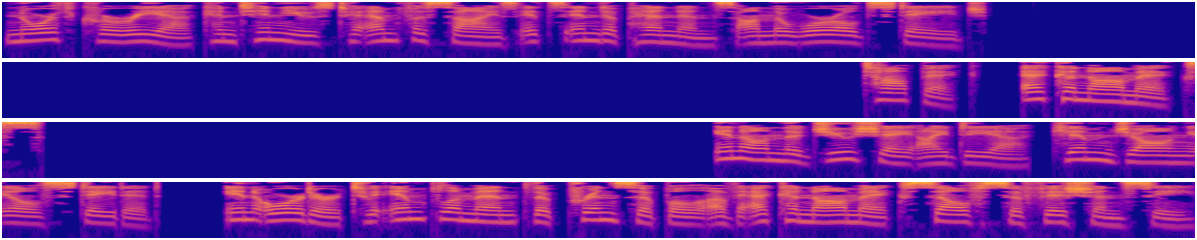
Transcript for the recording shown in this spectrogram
North Korea continues to emphasize its independence on the world stage. Topic: Economics In On the Juche idea, Kim Jong-il stated, in order to implement the principle of economic self-sufficiency,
